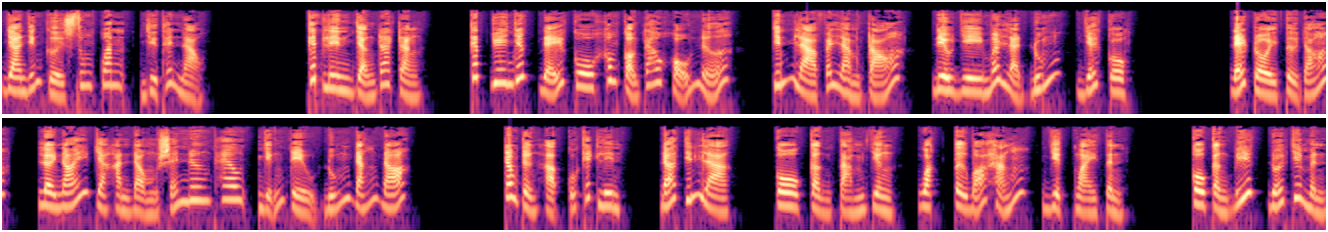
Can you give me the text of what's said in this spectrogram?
và những người xung quanh như thế nào. Kathleen nhận ra rằng Cách duy nhất để cô không còn đau khổ nữa chính là phải làm rõ điều gì mới là đúng với cô. Để rồi từ đó, lời nói và hành động sẽ nương theo những điều đúng đắn đó. Trong trường hợp của Kathleen, đó chính là cô cần tạm dừng hoặc từ bỏ hẳn việc ngoại tình. Cô cần biết đối với mình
